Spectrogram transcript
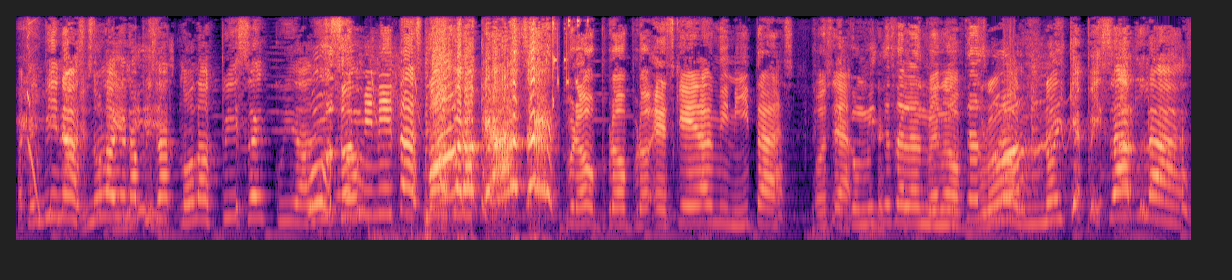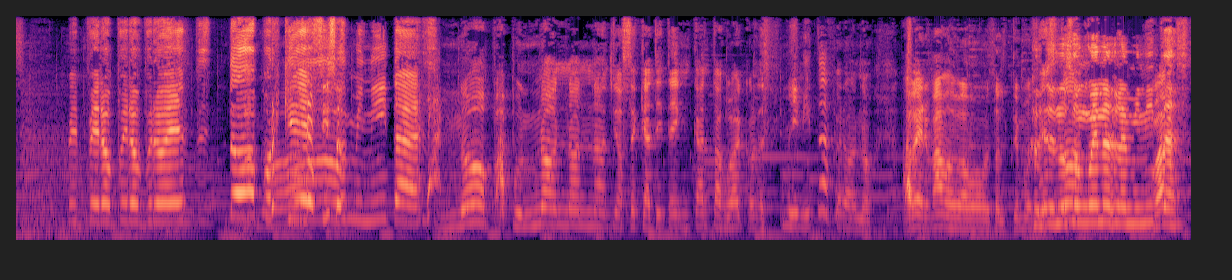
a- hay minas. ¿Esto No la vayan a pisar. No las pisen. Cuidadito. ¡Uh, son minitas! ¡No, pero qué haces! Bro, bro, bro, es que eran minitas. O sea, ¿Te comiste a las Pero, minitas, bro, bro? no hay que pisarlas. pe- pero, pero, pero, eh, no, ¿por No. qué? Si son minitas. No, papu, no, no, no. Yo sé que a ti te encanta jugar con las minitas, pero no. A ver, vamos, vamos, saltemos Entonces esto. no son buenas las minitas.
